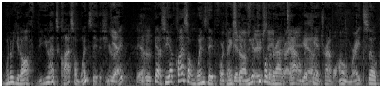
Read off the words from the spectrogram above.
When do you get off? You had class on Wednesday this year, Yeah. right? Yeah. Yeah, so you have class on Wednesday before Thanksgiving. off You get people that are out of and town; Friday. they can't travel home, right? So,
